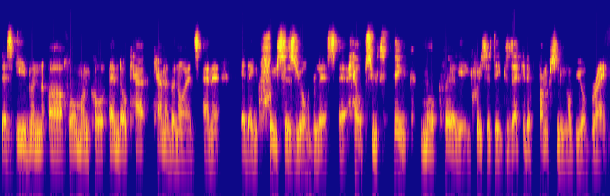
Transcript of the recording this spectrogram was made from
There's even a hormone called endocannabinoids, and it, it increases your bliss. It helps you think more clearly, it increases the executive functioning of your brain.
